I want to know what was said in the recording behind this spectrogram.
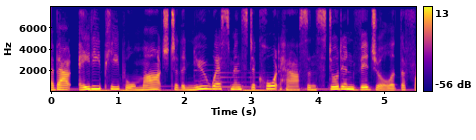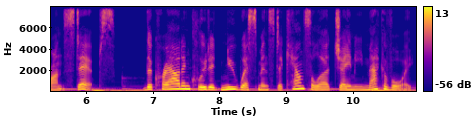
about 80 people marched to the new Westminster Courthouse and stood in vigil at the front steps. The crowd included New Westminster councillor Jamie McAvoy,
